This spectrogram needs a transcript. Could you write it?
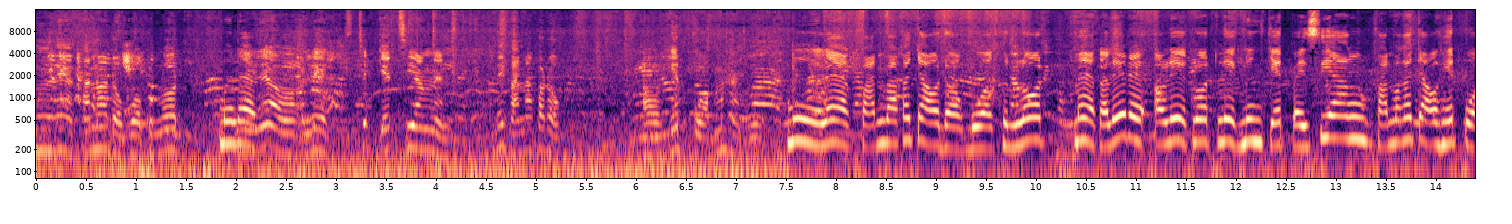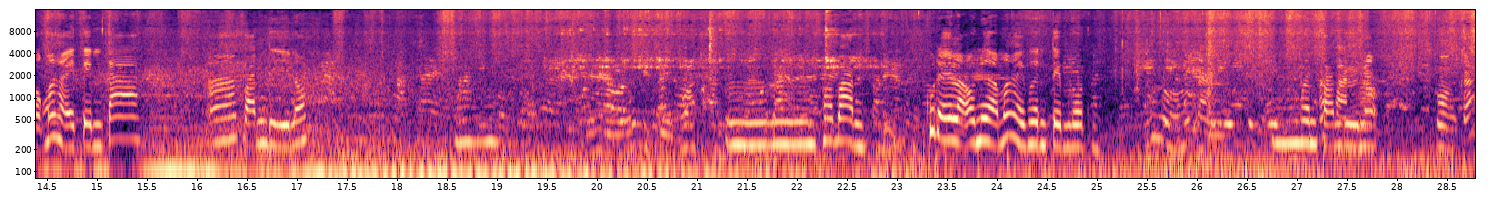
มือแรกฝันว่าดอกบัวเป็นรถมือแรก แล้วอันเลขสิบเจ็ดเสียงนั่นได้ฝันว่าเขาดอก เอาเฮ็ดปวกมาให้มือแรกฝันว่าเขาจะเอาดอกบัวขึ้นรถแม่ก็เลยได้เอาเลขรถเลข17ไปเสี่ยง ฝันว่าเขาจะเอาเฮ็ดปวกมาให้เต็มตาอ่าฝันดีเนาะสิปลูกว่าอืมอืมพ่อบ้านผู้ใดล่ะเอาเนื้อมาให้เพิ่นเต็มรถไม่รู้เหมือนกันอืมเพิ่นฝันดีเนาะ ห่วงก้า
